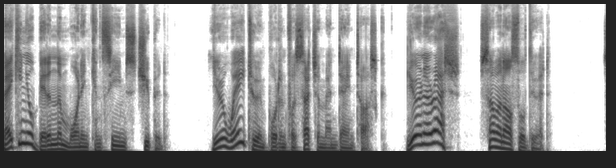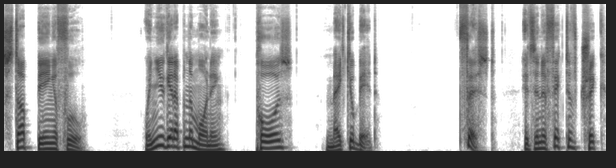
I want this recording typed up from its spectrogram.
Making your bed in the morning can seem stupid. You're way too important for such a mundane task. You're in a rush. Someone else will do it. Stop being a fool. When you get up in the morning, Pause, make your bed. First, it's an effective trick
